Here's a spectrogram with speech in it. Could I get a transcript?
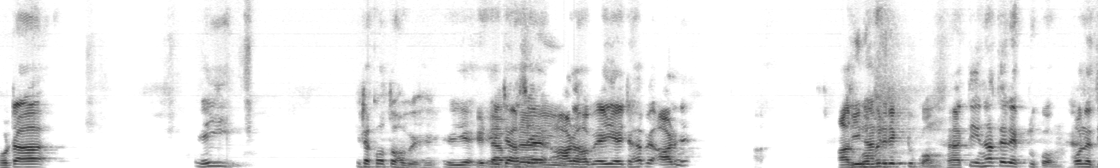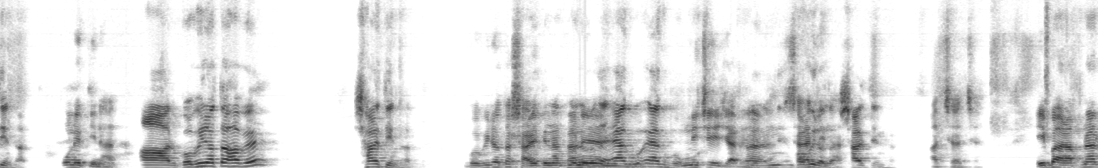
ওটা এই এটা কত হবে? এই এটা এটা আছে আর হবে এই এটা হবে আড়ে। আর তিন হাতের একটু কম। হ্যাঁ তিন হাতের একটু কম পৌনে তিন হাত। পৌনে তিন হাত। আর গভীরতা হবে সাড়ে তিন হাত। গভীরতা সাড়ে তিন হাত মানে মানে এক এক নিচেই যাবে হ্যাঁ গভীরতা। সাড়ে তিন হাত। আচ্ছা আচ্ছা। এবার আপনার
